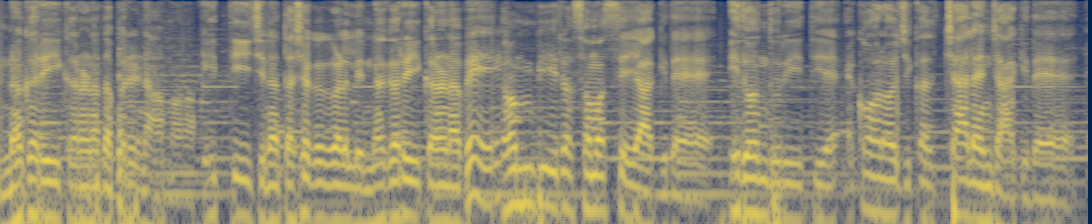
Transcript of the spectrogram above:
ನಗರೀಕರಣದ ಪರಿಣಾಮ. ಇತ್ತೀಚಿನ ದಶಕಗಳಲ್ಲಿ ನಗರೀಕರಣವೇ ಗಂಭೀರ ಸಮಸ್ಯೆಯಾಗಿದೆ. ಇದೊಂದು ರೀತಿಯ ಎಕಾಲಜಿಕಲ್ ಚಾಲೆಂಜ್ ಆಗಿದೆ.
